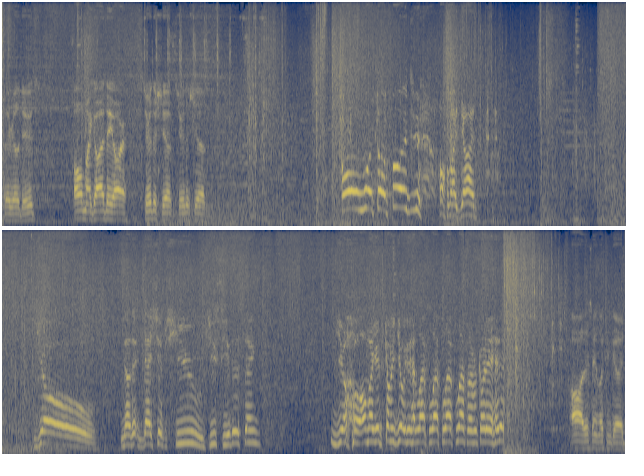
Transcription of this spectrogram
Are they real dudes? Oh my god, they are. Steer the ship. Steer the ship. Oh, what the fudge? Oh my god. Yo. No, that, that ship's huge. You see this thing? Yo, oh my god, it's coming. Yo, just left, left, left, left. I'm going to hit it. Oh, this ain't looking good.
